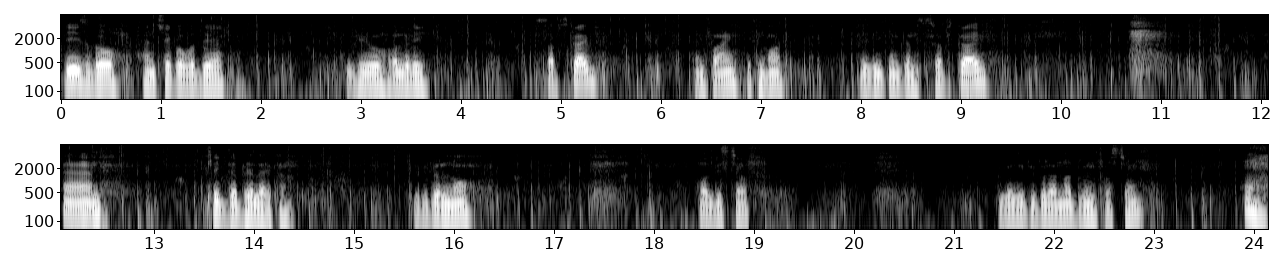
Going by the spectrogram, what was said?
Please go and check over there if you already subscribed and fine. If not maybe you can, subscribe and click the bell icon. You people know all this stuff because people are not doing first time.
